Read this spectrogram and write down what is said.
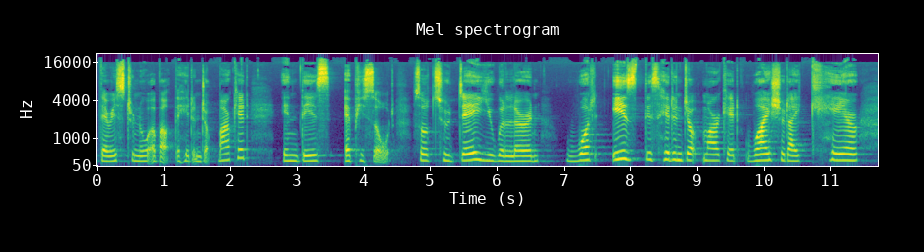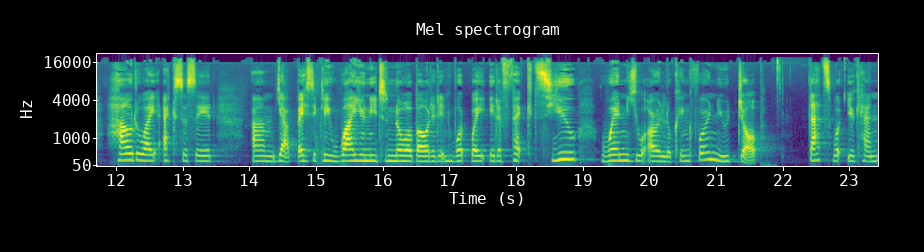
there is to know about the hidden job market in this episode. So today you will learn what is this hidden job market? Why should I care? How do I access it? Um, yeah, basically why you need to know about it, in what way it affects you when you are looking for a new job. That's what you can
